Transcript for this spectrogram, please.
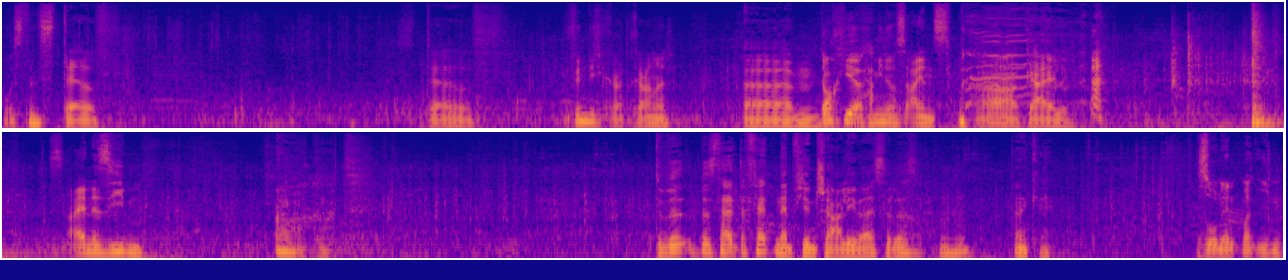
Wo ist denn Stealth? Stealth. Finde ich gerade gar nicht. Ähm, Doch hier, minus eins. ah, geil. Das ist eine sieben. Oh Gott. Du bi- bist halt der Fettnäpfchen Charlie, weißt du das? Mhm. Okay. so nennt man ihn.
